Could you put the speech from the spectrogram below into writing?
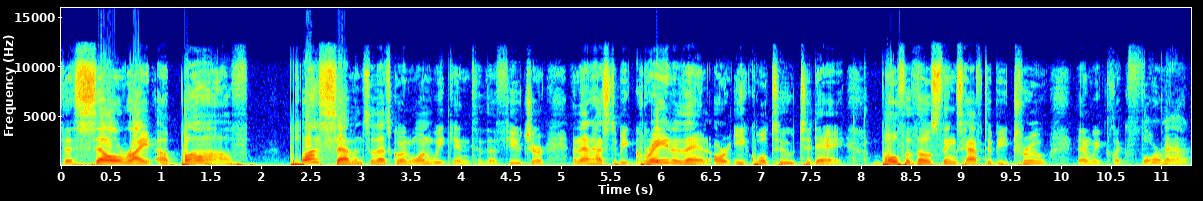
the cell right above plus 7. So that's going one week into the future. And that has to be greater than or equal to today. Both of those things have to be true. Then we click Format,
